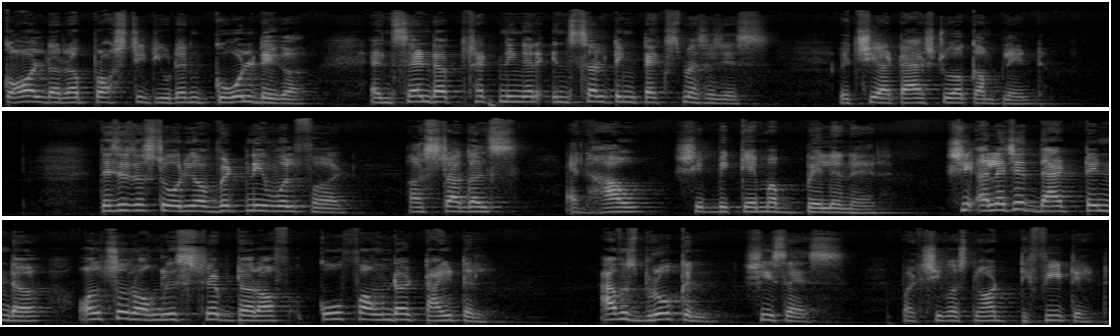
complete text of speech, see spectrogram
called her a prostitute and gold digger and sent her threatening and insulting text messages, which she attached to her complaint. This is the story of Whitney Wolfe Herd, her struggles, and how she became a billionaire. She alleged that Tinder also wrongly stripped her of co founder title. I was broken, she says, but she was not defeated.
